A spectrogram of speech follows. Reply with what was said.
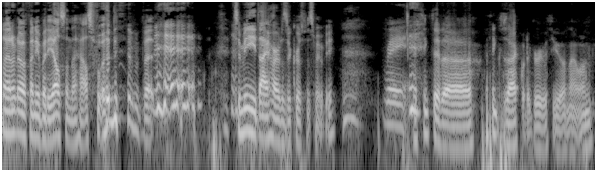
I don't know if anybody else in the house would, but to me, Die Hard is a Christmas movie. right. I think that uh I think Zach would agree with you on that one.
